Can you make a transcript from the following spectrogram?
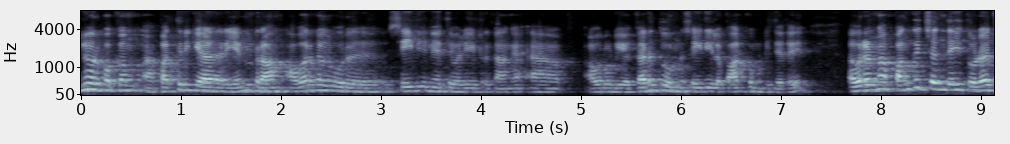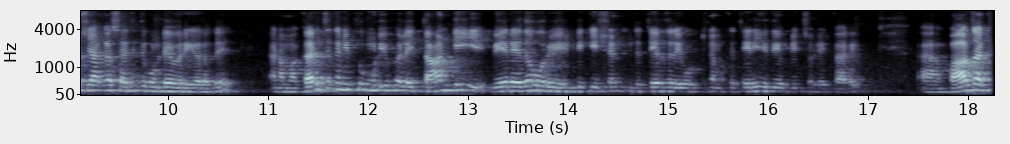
இன்னொரு பக்கம் பத்திரிகையாளர் என் ராம் அவர்கள் ஒரு செய்தியை நேற்று வெளியிட்டிருக்காங்க. அவருடைய கருத்து ஒன்று செய்தியில பார்க்க முடிந்தது. அவர் என்ன பங்குச்சந்தை தொடர்ச்சியாக சரிந்து கொண்டே வருகிறது. நம்ம கருத்து கணிப்பு முடிவுகளை தாண்டி வேற ஏதோ ஒரு இண்டிகேஷன் இந்த தேர்தலை ஒட்டி நமக்கு தெரியுது அப்படின்னு சொல்லியிருக்காரு. பாஜக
